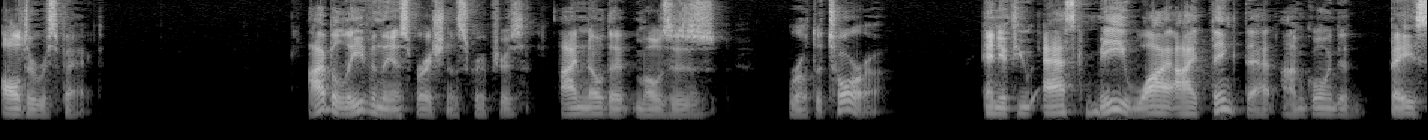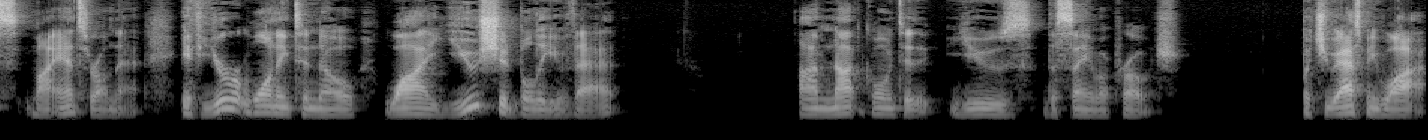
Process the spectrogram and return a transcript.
All due respect. I believe in the inspiration of the scriptures. I know that Moses wrote the Torah. And if you ask me why I think that, I'm going to base my answer on that. If you're wanting to know why you should believe that, I'm not going to use the same approach. But you ask me why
